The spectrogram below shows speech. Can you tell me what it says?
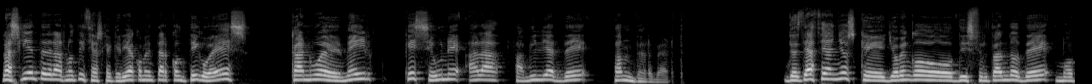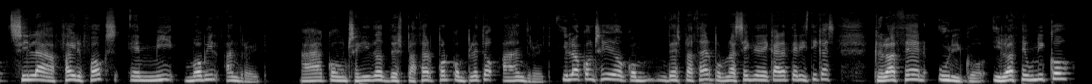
La siguiente de las noticias que quería comentar contigo es K9 Mail, que se une a la familia de Thunderbird. Desde hace años que yo vengo disfrutando de Mozilla Firefox en mi móvil Android ha conseguido desplazar por completo a Android y lo ha conseguido desplazar por una serie de características que lo hacen único y lo hace único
